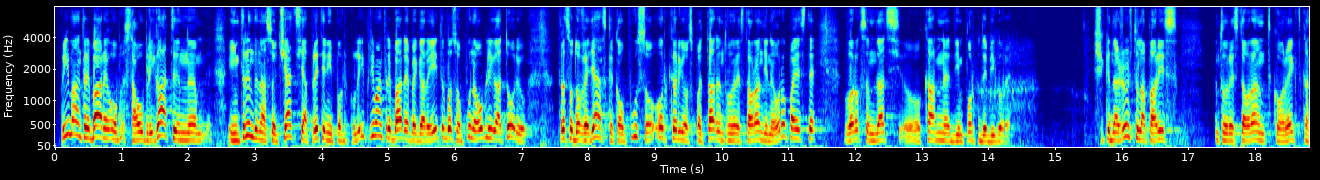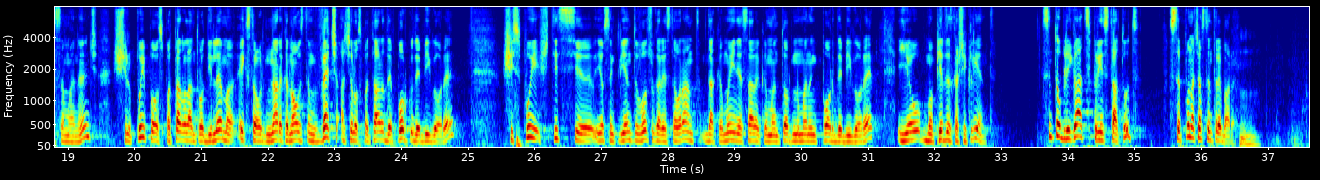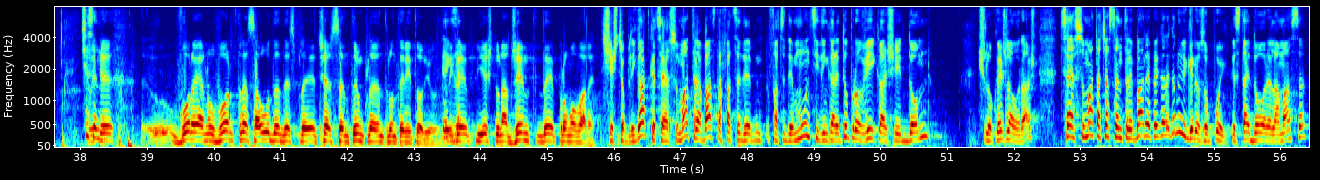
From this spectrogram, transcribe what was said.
prima întrebare, s-a obligat în, intrând în asociația prietenii porcului, prima întrebare pe care ei trebuie să o pună obligatoriu, trebuie să o dovedească că au pus-o oricărui ospătar într-un restaurant din Europa, este, vă rog să-mi dați o carne din porcul de bigore. Și când ajungi tu la Paris într-un restaurant corect ca să mănânci și îl pui pe ospătarul ăla într-o dilemă extraordinară, că nu au auzit în veci acel ospătar de porcul de bigore, și spui, știți, eu sunt clientul vostru ca restaurant, dacă mâine seară când mă întorc nu mănânc porc de bigore, eu mă pierdesc ca și client. Sunt obligați prin statut să pun această întrebare. Mm-hmm. Ce adică, se vor aia nu vor, trebuie să audă despre ce se întâmplă într-un teritoriu. Adică exact. Adică ești un agent de promovare. Și ești obligat că ți-ai asumat treaba asta față de, față de munții din care tu provii ca și domn și locuiești la oraș, ți-ai asumat această întrebare pe care că nu e greu să o pui. Când stai două ore la masă,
